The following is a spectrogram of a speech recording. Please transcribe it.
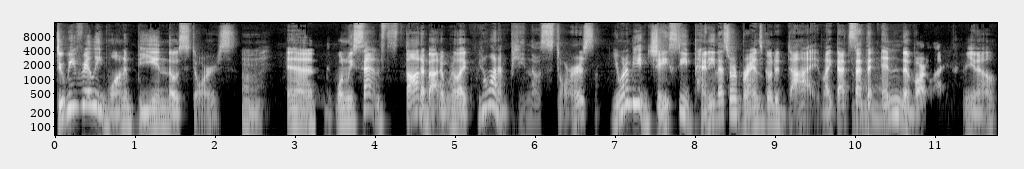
Do we really want to be in those stores? Mm. And when we sat and thought about it, we're like, we don't want to be in those stores. You want to be in JC Penney? That's where brands go to die. Like that's at mm. the end of our life, you know?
